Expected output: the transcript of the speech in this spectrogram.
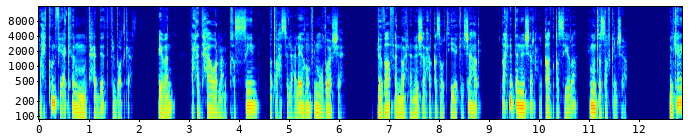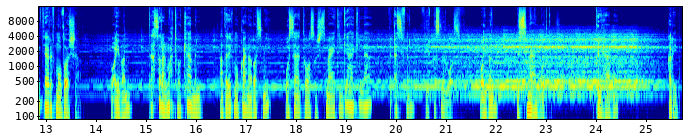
راح يكون في أكثر من متحدث في البودكاست. أيضا راح نتحاور مع متخصصين نطرح أسئلة عليهم في الموضوع الشهري. بالإضافة أنه إحنا ننشر حلقة صوتية كل شهر راح نبدأ ننشر حلقات قصيرة في منتصف كل شهر. بإمكانك تعرف موضوع الشهر وأيضا تحصل على المحتوى كامل عن طريق موقعنا الرسمي وسائل التواصل الاجتماعي تلقاها كلها في الأسفل في قسم الوصف. وأيضا استماع البودكاست. كل هذا قريب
